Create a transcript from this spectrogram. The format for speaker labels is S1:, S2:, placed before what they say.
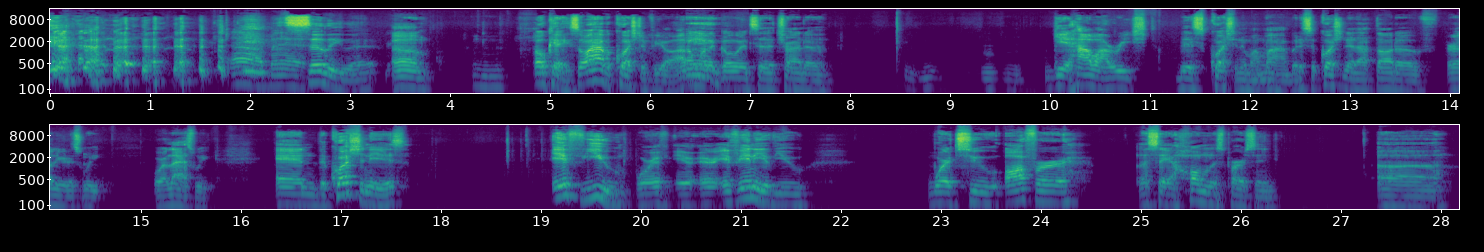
S1: oh man.
S2: Silly man. Um, okay, so I have a question for y'all. I don't want to go into trying to get how I reached this question in my mind, but it's a question that I thought of earlier this week or last week. And the question is if you or if or if any of you were to offer let's say a homeless person uh, a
